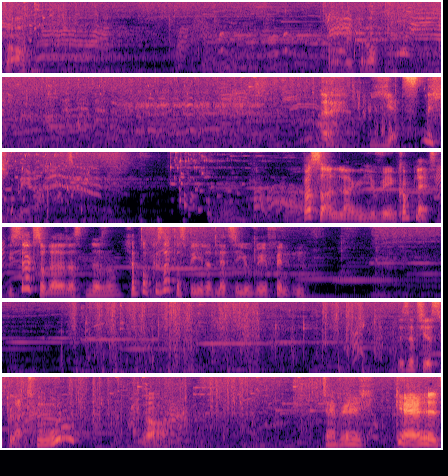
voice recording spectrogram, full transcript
So. So, noch. Jetzt nicht mehr. Wasseranlage, Juwelen komplett. Ich sag's oder das, das, ich habe doch gesagt, dass wir hier das letzte Juwel finden. Ist das hier Splatoon? Ja. Teppich, Geld.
